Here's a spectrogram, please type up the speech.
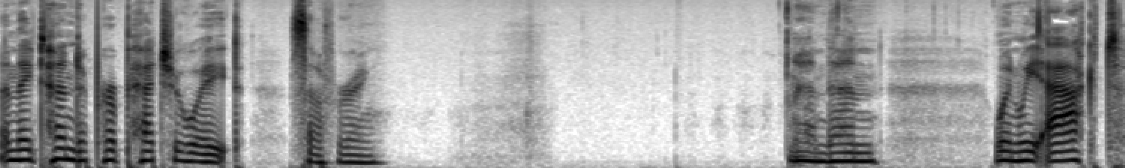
and they tend to perpetuate suffering. And then when we act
